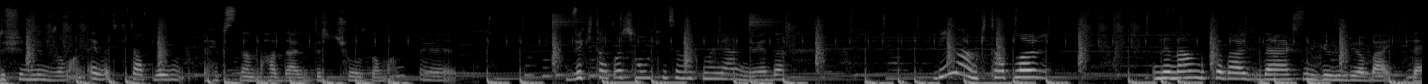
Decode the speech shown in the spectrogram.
düşündüğüm zaman evet kitaplarım hepsinden daha değerlidir çoğu zaman. Ee, ve kitapları çalmak kimsenin aklına gelmiyor ya da bilmiyorum kitaplar neden bu kadar değersiz görülüyor belki de.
